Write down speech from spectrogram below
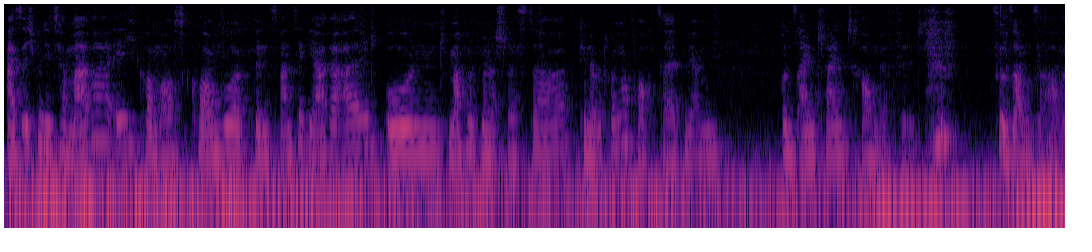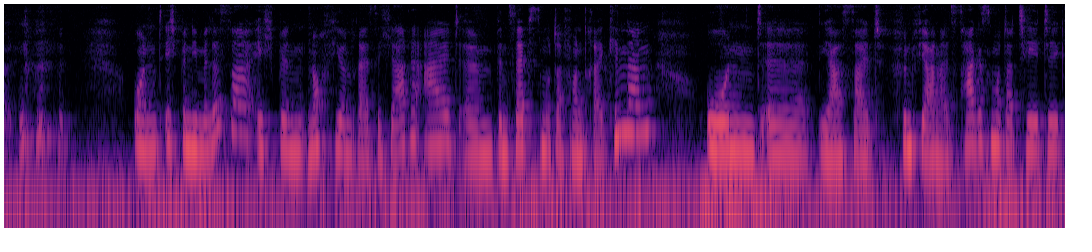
Also ich bin die Tamara, ich komme aus Kornburg, bin 20 Jahre alt und mache mit meiner Schwester Kinderbetreuung auf Hochzeit. Wir haben uns einen kleinen Traum erfüllt, zusammenzuarbeiten. Und ich bin die Melissa, ich bin noch 34 Jahre alt, ähm, bin selbst Mutter von drei Kindern und äh, ja, seit fünf Jahren als Tagesmutter tätig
